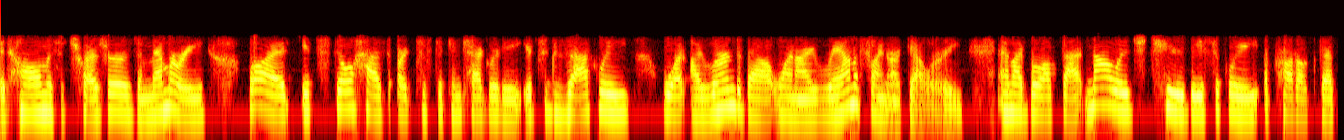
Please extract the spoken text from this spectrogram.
at home as a treasure, as a memory, but it still has artistic integrity. It's exactly what I learned about when I ran a fine art gallery. And I brought that knowledge to basically a product that's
